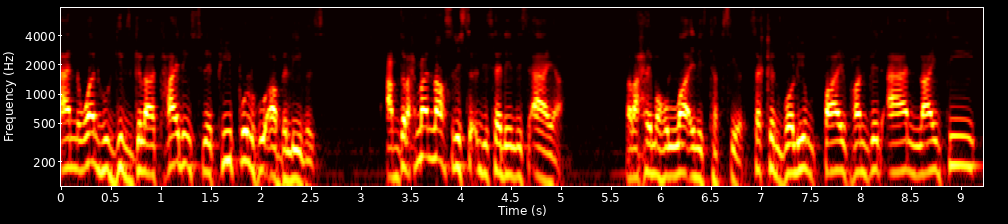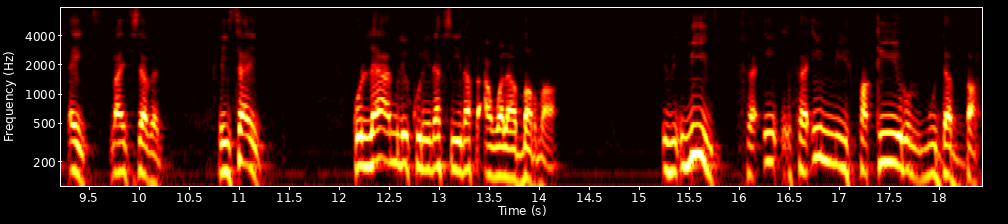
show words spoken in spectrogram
and one who gives glad tidings to the people who are believers. Abdurrahman Nasri Sa'di said in this ayah, rahimahullah in his tafsir, second volume 598, 97. He says, قل لا أملك لنفسي نفعا ولا ضرا. It means فإني فقير مدبر.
